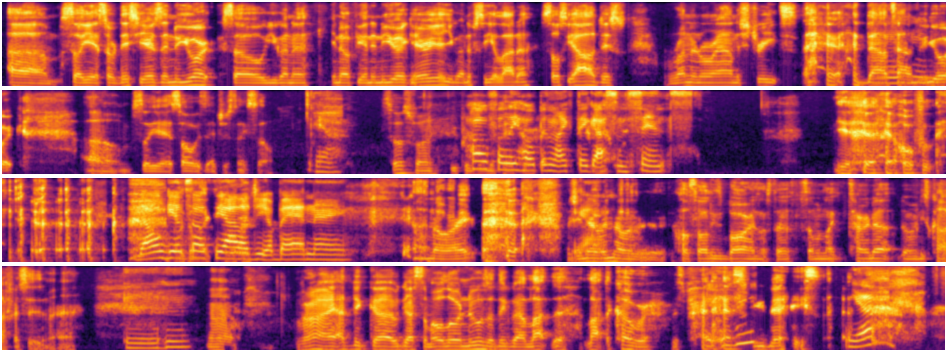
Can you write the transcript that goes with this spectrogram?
Um, so yeah, so this year's in New York. So you're gonna, you know, if you're in the New York area, you're gonna see a lot of sociologists running around the streets downtown mm-hmm. New York. Um, so yeah, it's always interesting. So yeah, so it's fun. Hopefully, hoping like they got some sense. Yeah, hopefully. Don't give sociology like a bad name. I know, right? but you yeah. never know. Close to all these bars and stuff, someone like turn up during these conferences, man. Mm-hmm. Uh, right. I think uh, we got some old Lord news. I think we got a lot to lot to cover this past mm-hmm. few days. yep.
